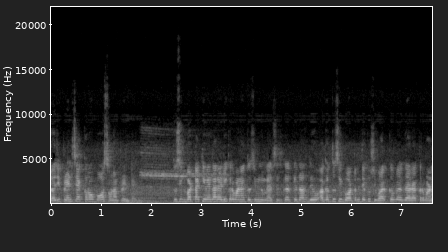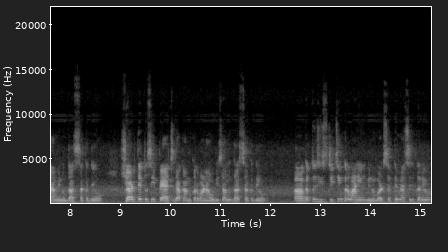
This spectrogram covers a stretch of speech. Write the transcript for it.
ਲਓ ਜੀ ਪ੍ਰਿੰਟ ਚੈੱਕ ਕਰੋ, ਬਹੁਤ ਸੋਹਣਾ ਪ੍ਰਿੰਟ ਹੈ ਜੀ। ਤੁਸੀਂ ਦੁਪੱਟਾ ਕਿਵੇਂ ਦਾ ਰੈਡੀ ਕਰਵਾਉਣਾ ਤੁਸੀਂ ਮੈਨੂੰ ਮੈਸੇਜ ਕਰਕੇ ਦੱਸ ਦਿਓ। ਅਗਰ ਤੁਸੀਂ ਬਾਟਮ ਤੇ ਕੁਝ ਵਰਕ ਵਗੈਰਾ ਕਰਵਾਉਣਾ, ਮੈਨੂੰ ਦੱਸ ਸਕਦੇ ਹੋ। ਸ਼ਰਟ ਤੇ ਤੁਸੀਂ ਪੈਚ ਦਾ ਕੰਮ ਕਰਵਾਉਣਾ, ਉਹ ਵੀ ਸਾਨੂੰ ਦੱਸ ਸਕਦੇ ਹੋ। ਅਗਰ ਤੁਸੀਂ ਸਟਿਚਿੰਗ ਕਰਵਾਉਣੀ ਮੈਨੂੰ WhatsApp ਤੇ ਮੈਸੇਜ ਕਰਿਓ,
